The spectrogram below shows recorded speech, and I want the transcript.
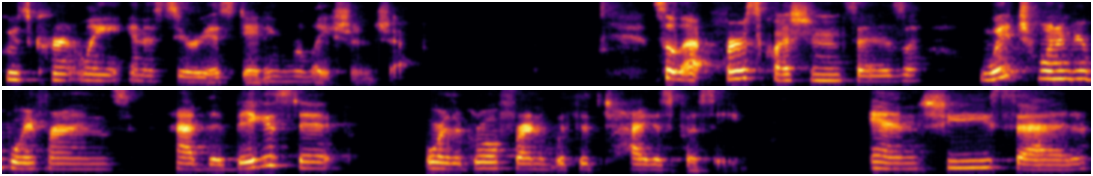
who's currently in a serious dating relationship. So that first question says, which one of your boyfriends had the biggest dick or the girlfriend with the tightest pussy? And she said,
